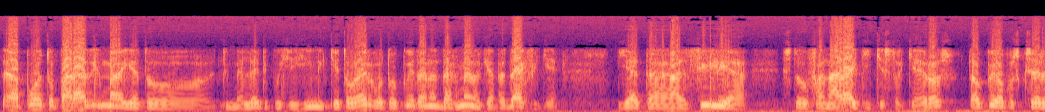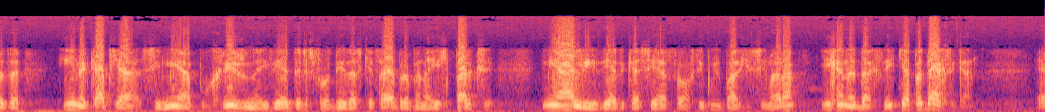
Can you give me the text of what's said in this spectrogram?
Θα πω το παράδειγμα για το, τη μελέτη που είχε γίνει και το έργο το οποίο ήταν ενταγμένο και απεντάχθηκε για τα αλσίλια στο Φαναράκι και στο Κέρος, τα οποία όπως ξέρετε είναι κάποια σημεία που χρήζουν ιδιαίτερης φροντίδας και θα έπρεπε να έχει υπάρξει μια άλλη διαδικασία αυτό αυτή που υπάρχει σήμερα, είχαν ενταχθεί και απεντάχθηκαν. Ε,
